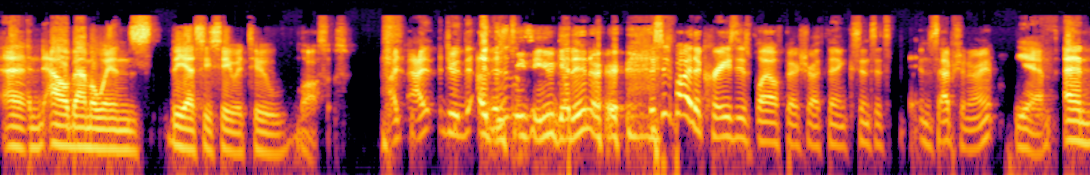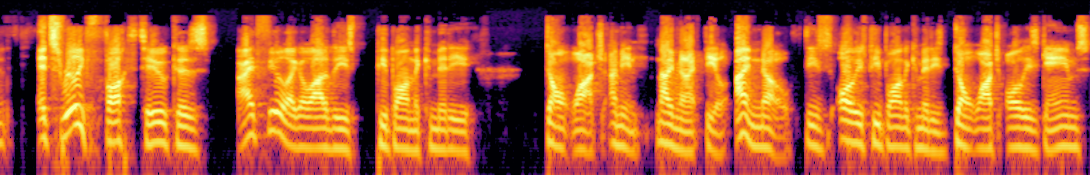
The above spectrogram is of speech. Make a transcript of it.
and Alabama wins the SEC with two losses. I, I dude, this is, TCU get in or this is probably the craziest playoff picture I think since its inception, right? Yeah, and it's really fucked too because I feel like a lot of these people on the committee don't watch. I mean, not even I feel. I know these all these people on the committees don't watch all these games,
